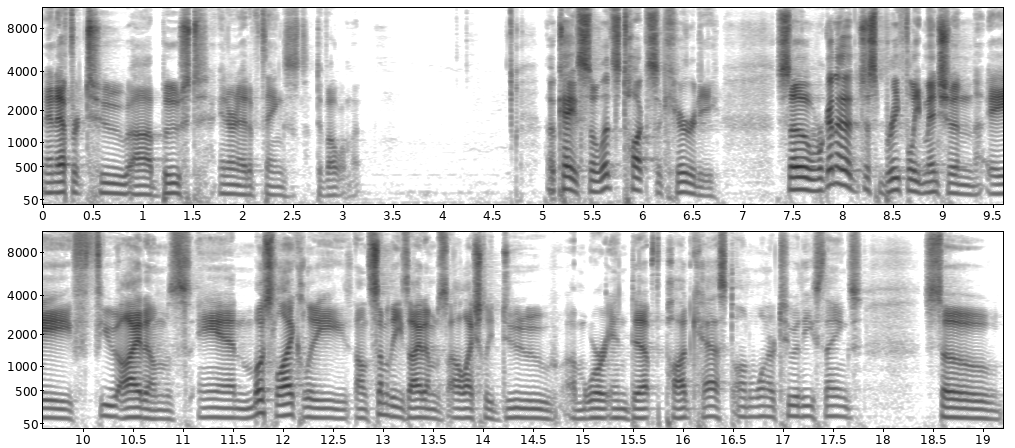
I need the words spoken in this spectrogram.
in an effort to uh, boost Internet of Things development. Okay, so let's talk security. So, we're going to just briefly mention a few items, and most likely on some of these items, I'll actually do a more in depth podcast on one or two of these things. So,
